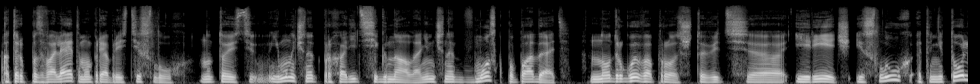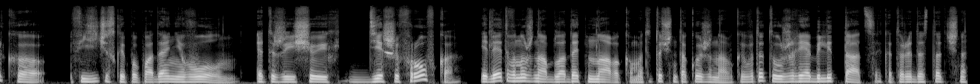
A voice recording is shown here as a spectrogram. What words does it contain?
которая позволяет ему приобрести слух. Ну, то есть ему начинают проходить сигналы, они начинают в мозг попадать. Но другой вопрос, что ведь э, и речь, и слух — это не только физическое попадание волн, это же еще их дешифровка, И для этого нужно обладать навыком. Это точно такой же навык. И вот это уже реабилитация, которая достаточно...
